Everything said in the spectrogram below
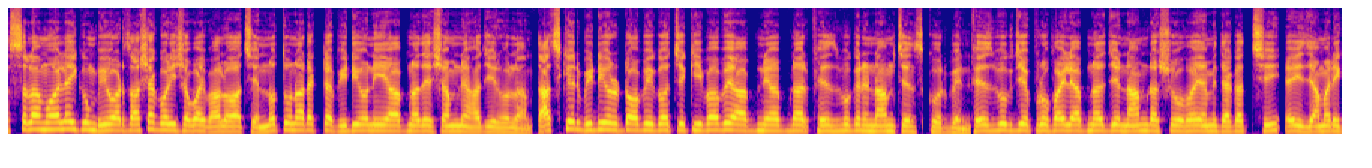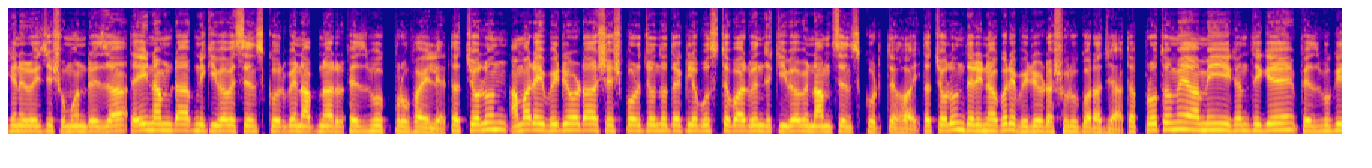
আসসালামু আলাইকুম ভিউয়ার্স, আশা করি সবাই ভালো আছেন। নতুন আর একটা ভিডিও নিয়ে আপনাদের সামনে হাজির হলাম। আজকের ভিডিওর টপিক হচ্ছে কীভাবে আপনি আপনার ফেসবুকের নাম চেঞ্জ করবেন। ফেসবুক যে প্রোফাইলে আপনার যে নামটা শো হয়, আমি দেখাচ্ছি। এই যে আমার এখানে রয়েছে সুমন রেজা। এই নামটা আপনি কীভাবে চেঞ্জ করবেন আপনার ফেসবুক প্রোফাইলে তা চলুন, আমার এই ভিডিওটা শেষ পর্যন্ত দেখলে বুঝতে পারবেন যে কীভাবে নাম চেঞ্জ করতে হয়। তা চলুন, দেরি না করে ভিডিওটা শুরু করা যাক। তা প্রথমে আমি এখান থেকে ফেসবুকে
